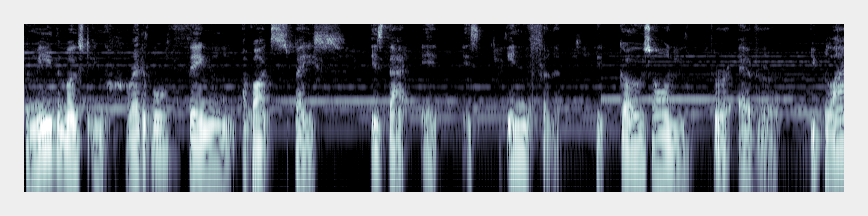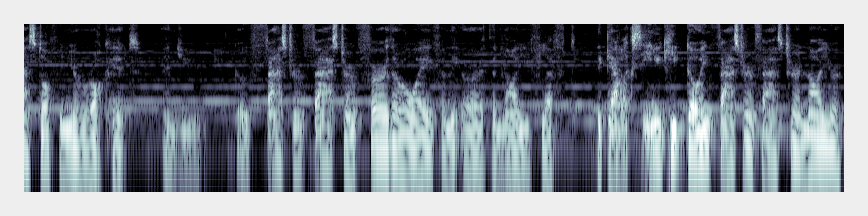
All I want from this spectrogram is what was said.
For me, the most incredible thing about space is that it is infinite. It goes on forever. You blast off in your rocket and you go faster and faster and further away from the Earth, and now you've left the galaxy. And you keep going faster and faster, and now you're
